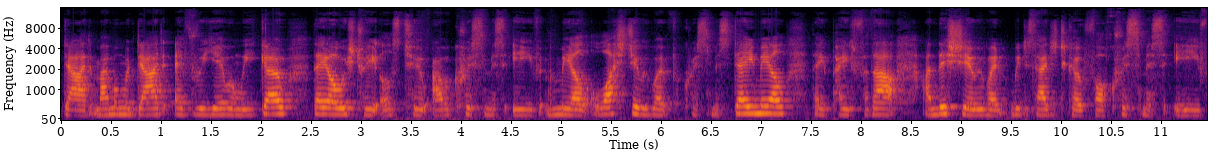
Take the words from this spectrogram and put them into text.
dad. My mum and dad, every year when we go, they always treat us to our Christmas Eve meal. Last year we went for Christmas Day meal, they paid for that, and this year we went. we decided to go for Christmas Eve.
